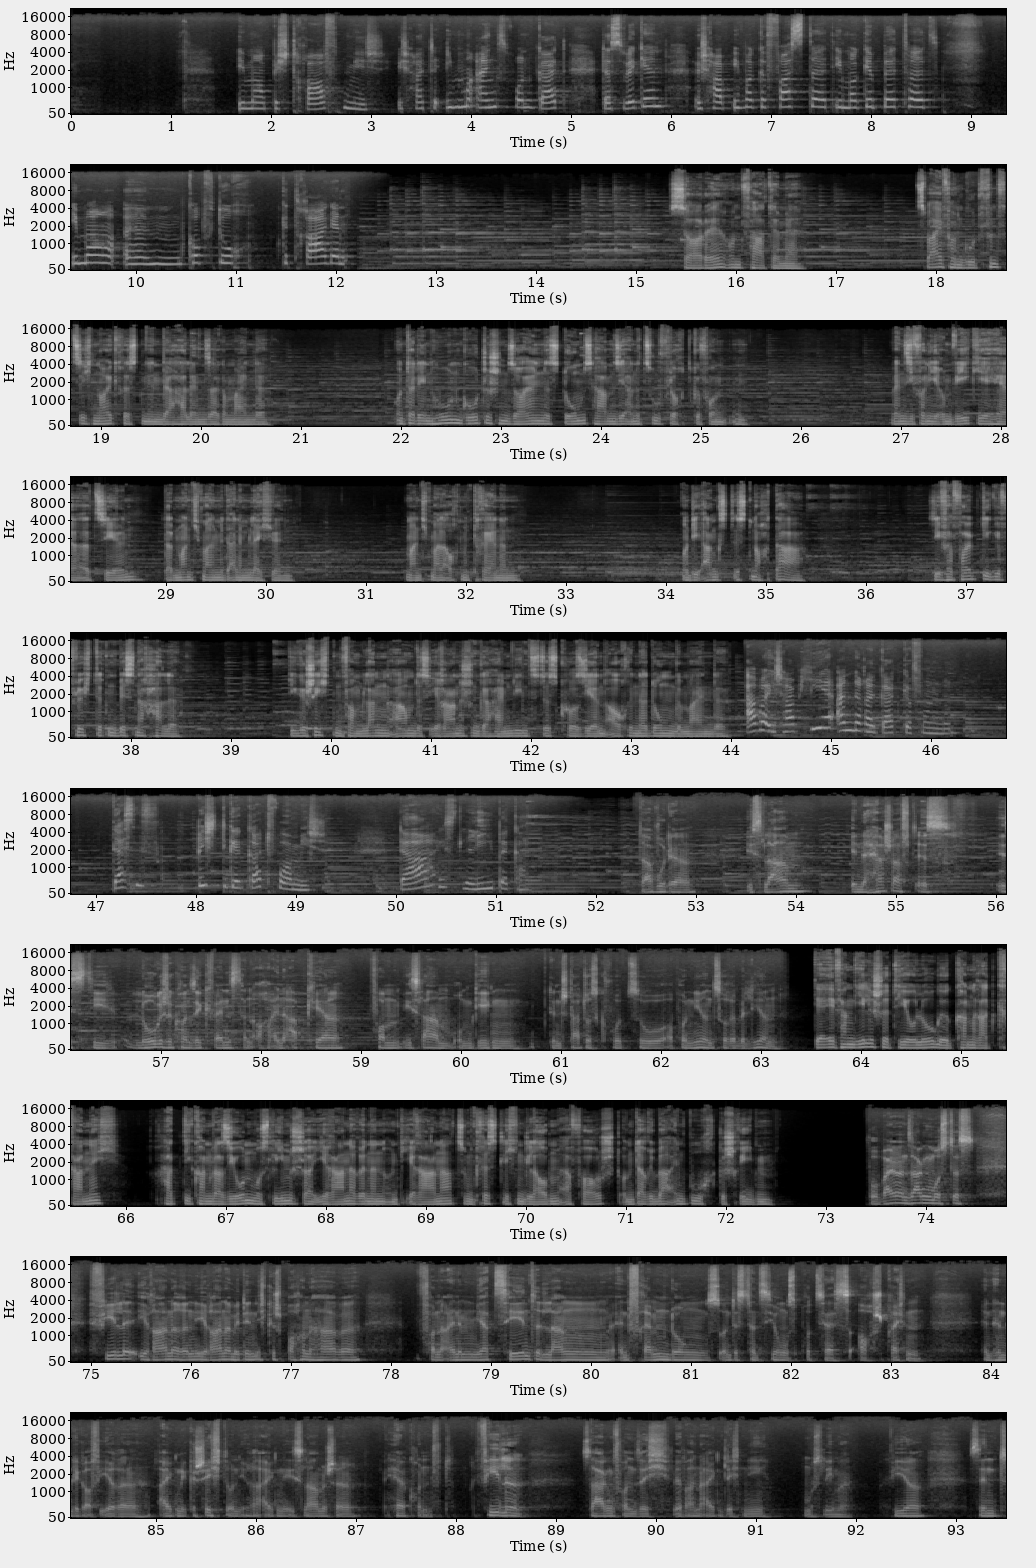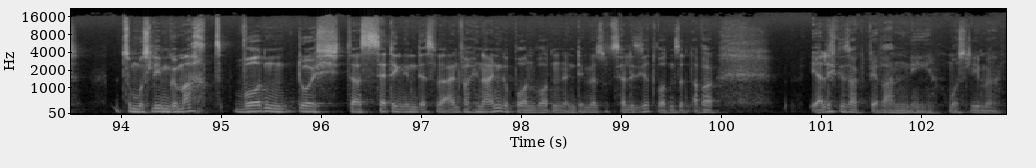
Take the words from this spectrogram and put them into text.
Immer bestraft mich. Ich hatte immer Angst vor Gott. Deswegen, ich habe immer gefastet, immer gebetet, immer ähm, Kopftuch getragen. Sore und Fateme. Zwei von gut 50 Neuchristen in der Hallenser Gemeinde. Unter den hohen gotischen Säulen des Doms haben sie eine Zuflucht gefunden. Wenn sie von ihrem Weg hierher erzählen, dann manchmal mit einem Lächeln, manchmal auch mit Tränen. Und die Angst ist noch da. Sie verfolgt die Geflüchteten bis nach Halle. Die Geschichten vom langen Arm des iranischen Geheimdienstes kursieren auch in der Domgemeinde. Aber ich habe hier andere Gott gefunden. Das ist richtige Gott für mich. Da ist Liebe Gott. Da, wo der Islam in der Herrschaft ist, ist die logische Konsequenz dann auch eine Abkehr vom Islam, um gegen den Status quo zu opponieren, zu rebellieren. Der evangelische Theologe Konrad Kranich hat die Konversion muslimischer Iranerinnen und Iraner zum christlichen Glauben erforscht und darüber ein Buch geschrieben. Wobei man sagen muss, dass viele Iranerinnen und Iraner, mit denen ich gesprochen habe, von einem jahrzehntelangen Entfremdungs- und Distanzierungsprozess auch sprechen im Hinblick auf ihre eigene Geschichte und ihre eigene islamische Herkunft. Viele sagen von sich, wir waren eigentlich nie Muslime. Wir sind zu Muslimen gemacht worden durch das Setting, in das wir einfach hineingeboren wurden, in dem wir sozialisiert worden sind. Aber ehrlich gesagt, wir waren nie Muslime.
